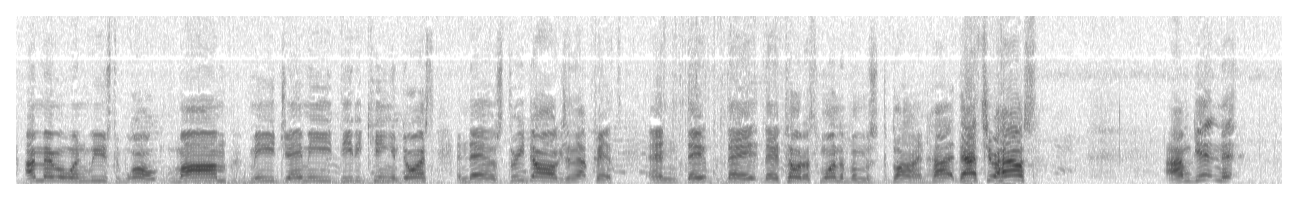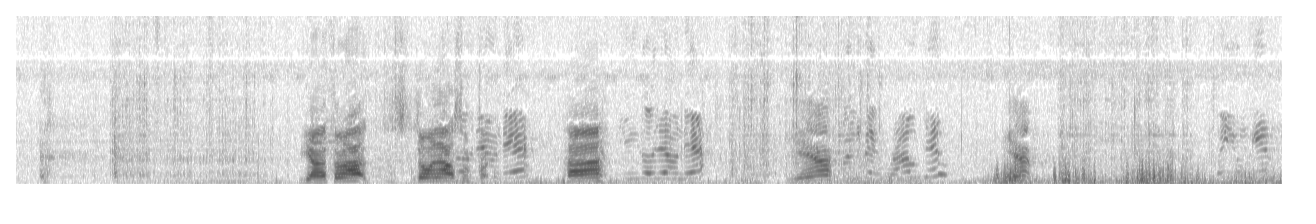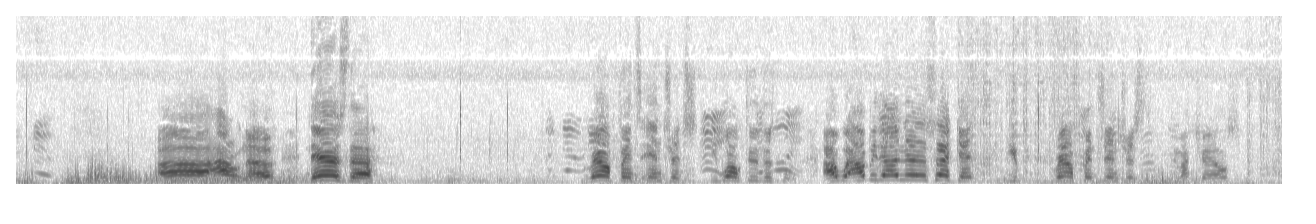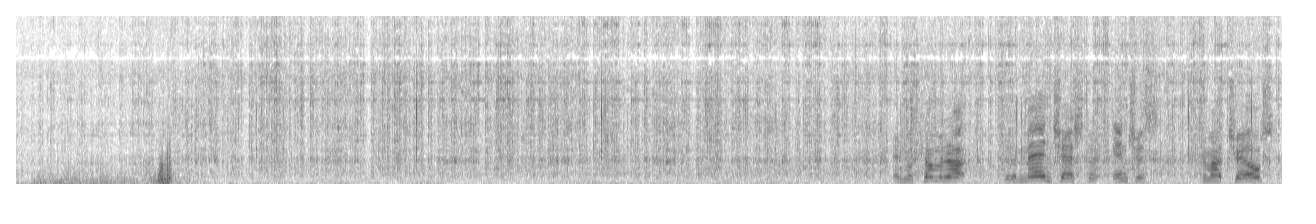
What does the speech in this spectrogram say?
I remember when we used to walk, Mom, me, Jamie, Dee Dee King, and Doris, and there was three dogs in that fence. And they, they, they told us one of them was blind. Huh? That's your house? I'm getting it. You gotta throw out, throwing out some, You fr- down there? huh? You can go down there? Yeah, On the back road too? yep. Where you gonna give them to? Uh, I don't know. There's the rail fence entrance. You walk through this. I will, I'll be down there in a second. You fence entrance to my trails. And we're coming up to the Manchester entrance to my trails.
